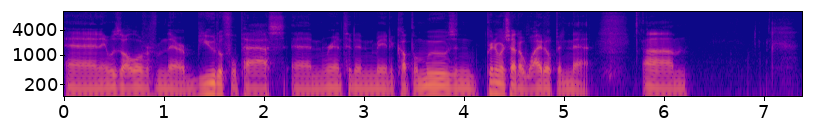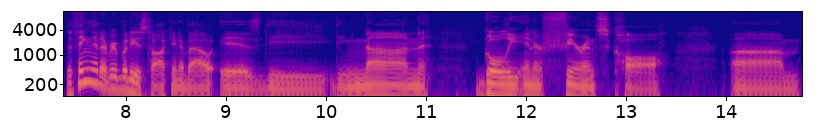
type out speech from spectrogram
and it was all over from there. Beautiful pass and Rantanen made a couple moves and pretty much had a wide open net. Um, the thing that everybody is talking about is the the non goalie interference call. Um,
